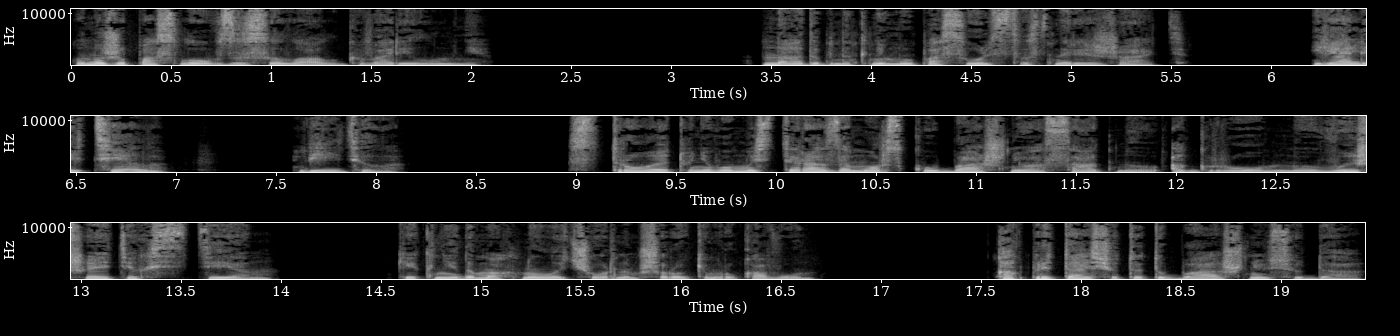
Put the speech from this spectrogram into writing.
Он уже послов засылал, говорил мне. Надобно к нему посольство снаряжать. Я летела, видела. Строят у него мастера заморскую башню осадную, огромную, выше этих стен. Кикнида махнула черным широким рукавом. Как притащат эту башню сюда,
